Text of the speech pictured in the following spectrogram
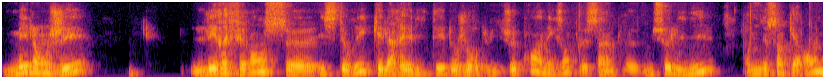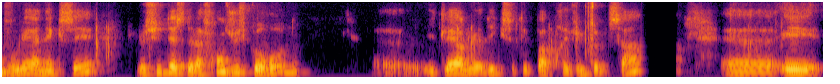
mélanger les références euh, historiques et la réalité d'aujourd'hui. Je prends un exemple simple. Mussolini, en 1940, voulait annexer le sud-est de la France jusqu'au Rhône. Euh, Hitler lui a dit que ce n'était pas prévu comme ça. et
